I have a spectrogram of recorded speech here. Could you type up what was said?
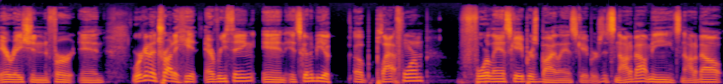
aeration for and we're going to try to hit everything and it's going to be a, a platform for landscapers by landscapers. It's not about me. It's not about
